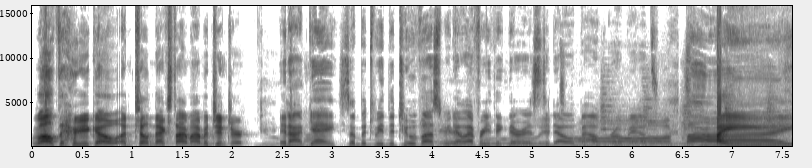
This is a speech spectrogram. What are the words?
Well, there you go. Until next time, I'm a ginger. And I'm gay, so between the two of us, we know everything there is to know about romance. Bye.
